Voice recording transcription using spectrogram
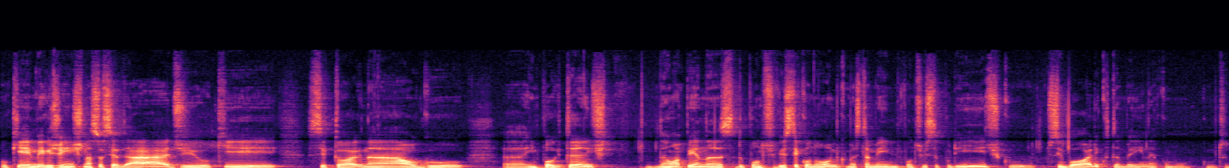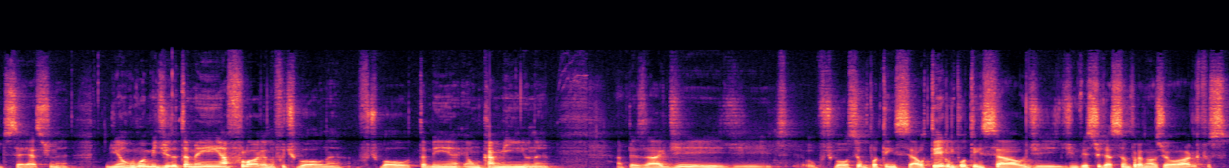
O que é emergente na sociedade, o que se torna algo uh, importante não apenas do ponto de vista econômico, mas também do ponto de vista político, simbólico também, né, como, como tu disseste, né, em alguma medida também aflora no futebol, né, o futebol também é, é um caminho, né, apesar de, de, o futebol ser um potencial, ter um potencial de, de investigação para nós geógrafos,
